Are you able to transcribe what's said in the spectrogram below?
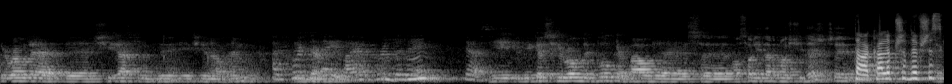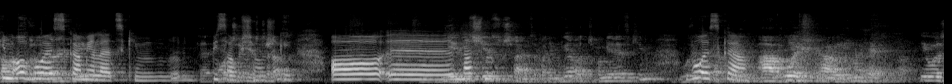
He wrote a, she's asking if you know him. I've heard the name, I have heard the Mhm. name, yes. He, because he wrote a book about uh, s, o Solidarności też, czy? Tak, ale przede wszystkim o About WSK Solidarity? Mieleckim E, pisał o książki. O e, nie, naszym... nie słyszałem, co Pani mówiła o, o Mieleckim? WSK. Ah, WSK. He was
